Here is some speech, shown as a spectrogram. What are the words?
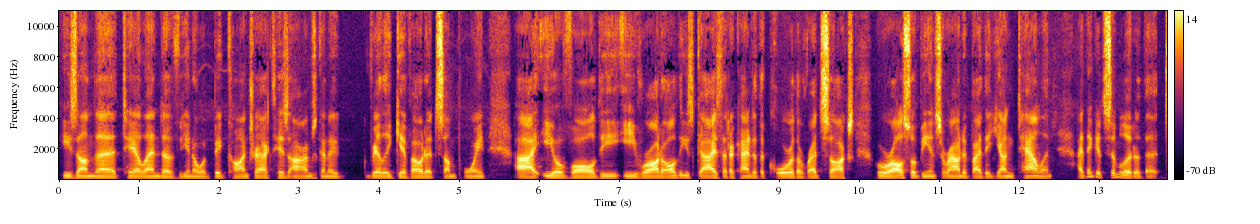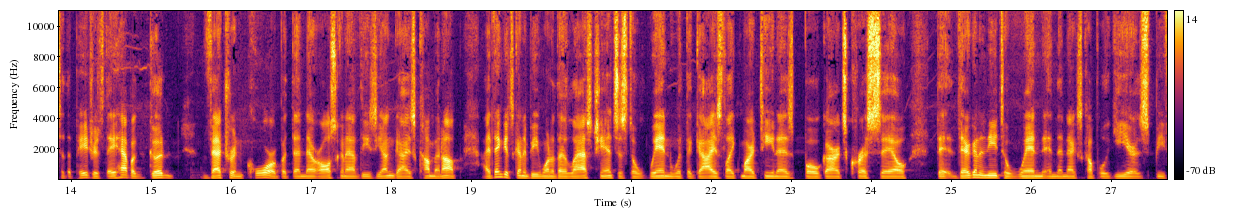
he's on the tail end of you know a big contract. His arm's going to really give out at some point. Uh, Eovaldi, Erod, all these guys that are kind of the core of the Red Sox, who are also being surrounded by the young talent. I think it's similar to the to the Patriots. They have a good veteran core, but then they're also going to have these young guys coming up. I think it's going to be one of their last chances to win with the guys like Martinez, Bogaerts, Chris Sale. They, they're going to need to win in the next couple of years be,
